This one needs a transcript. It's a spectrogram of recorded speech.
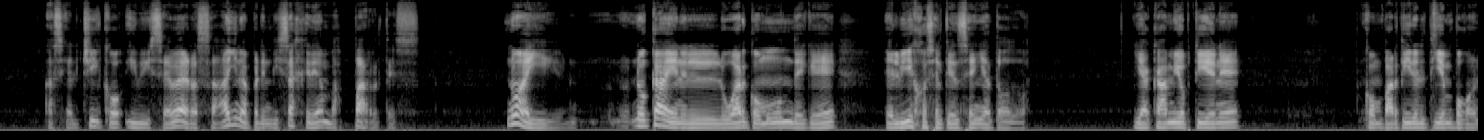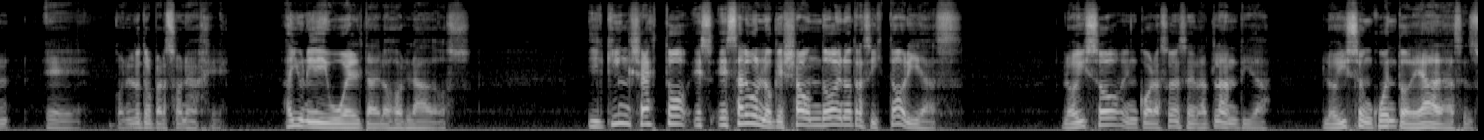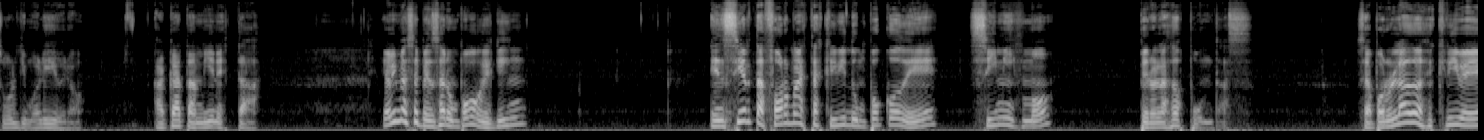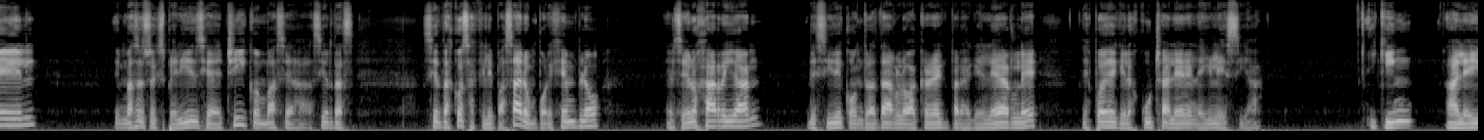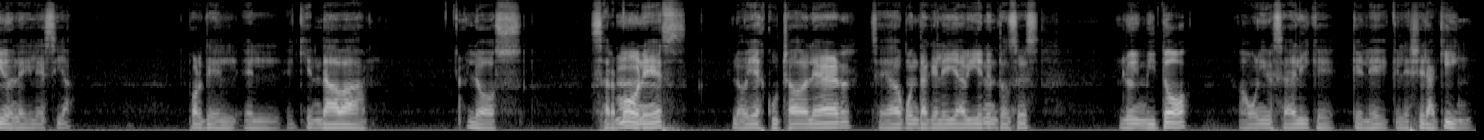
hacia el chico y viceversa. Hay un aprendizaje de ambas partes. No hay. No cae en el lugar común de que el viejo es el que enseña todo. Y a cambio obtiene compartir el tiempo con, eh, con el otro personaje. Hay un ida y vuelta de los dos lados. Y King ya esto es, es algo en lo que ya ahondó en otras historias. Lo hizo en Corazones en Atlántida. Lo hizo en Cuento de Hadas en su último libro. Acá también está. Y a mí me hace pensar un poco que King, en cierta forma, está escribiendo un poco de sí mismo, pero en las dos puntas. O sea, por un lado escribe él, en base a su experiencia de chico, en base a ciertas, ciertas cosas que le pasaron. Por ejemplo, el señor Harrigan decide contratarlo a Craig para que leerle después de que lo escucha leer en la iglesia y King ha leído en la iglesia, porque el, quien daba los sermones lo había escuchado leer, se había dado cuenta que leía bien, entonces lo invitó a unirse a él y que, le, leyera King.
